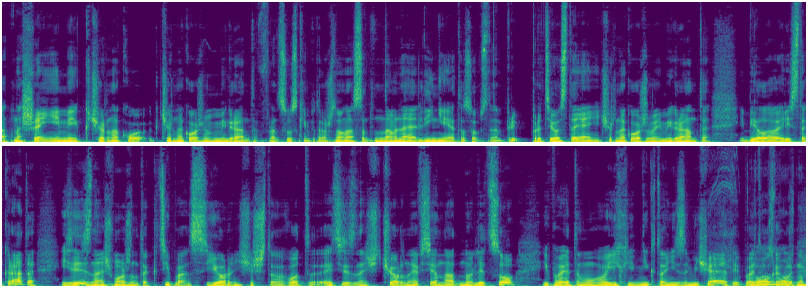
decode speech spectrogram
отношениями к, черноко... к чернокожим иммигрантам французским, потому что у нас основная линия — это, собственно, противостояние чернокожего иммигранта и белого аристократа, и здесь, знаешь, можно так, типа, съерничать, что вот эти, значит, черные все на одно лицо, и поэтому их никто не замечает, и поэтому ну, как бы...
